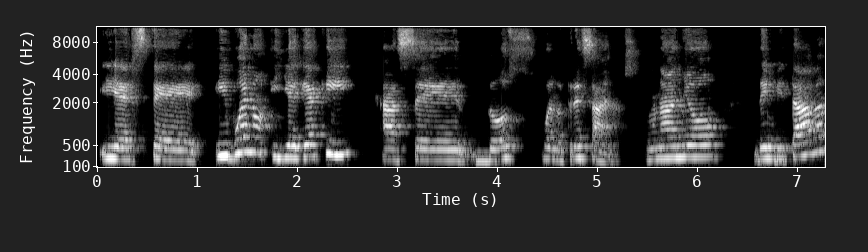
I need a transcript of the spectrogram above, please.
Y, este, y bueno, y llegué aquí hace dos, bueno, tres años. Un año de invitada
